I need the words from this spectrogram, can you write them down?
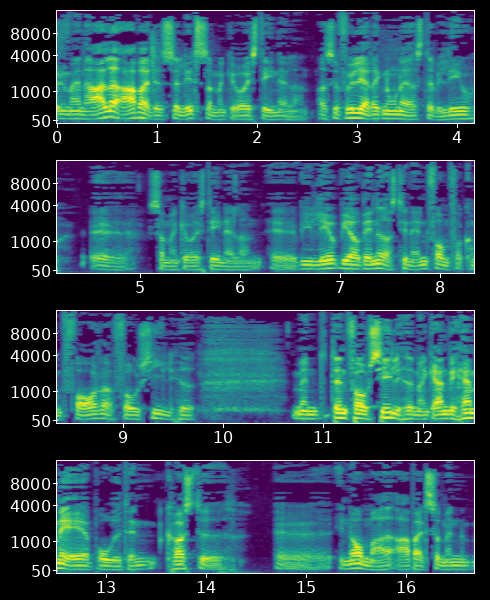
fordi man har aldrig arbejdet så lidt, som man gjorde i stenalderen. Og selvfølgelig er der ikke nogen af os, der vil leve, øh, som man gjorde i stenalderen. Øh, vi, lev, vi har vendet os til en anden form for komfort og forudsigelighed. Men den forudsigelighed, man gerne vil have med ærebruget, den kostede øh, enormt meget arbejde, så man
